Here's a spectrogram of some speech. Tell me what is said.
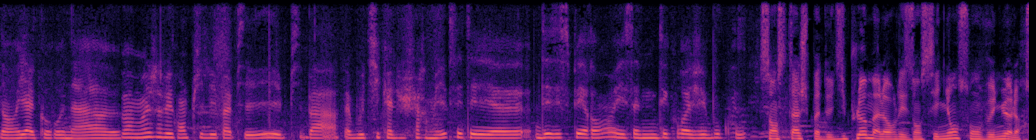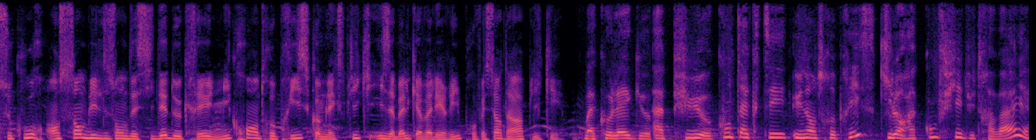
non, il y a le corona. euh. Bah, moi j'avais rempli les papiers et puis bah la boutique a dû fermer. C'était euh, désespérant et ça nous décourageait beaucoup. Sans stage, pas de diplôme, alors les enseignants sont venus à leur secours. Ensemble, ils ont décidé de créer une micro-entreprise, comme l'explique Isabelle Cavaleri, professeure d'art appliqué. Ma collègue a pu contacter une entreprise qui leur a confié du travail.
